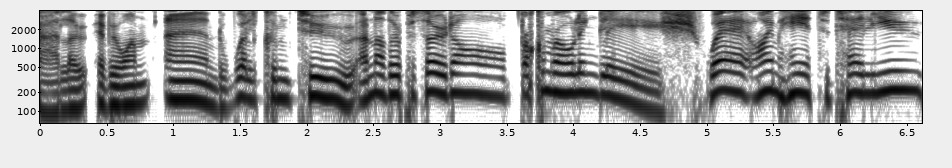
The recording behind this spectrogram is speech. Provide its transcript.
Hello, everyone, and welcome to another episode of Rock and Roll English, where I'm here to tell you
